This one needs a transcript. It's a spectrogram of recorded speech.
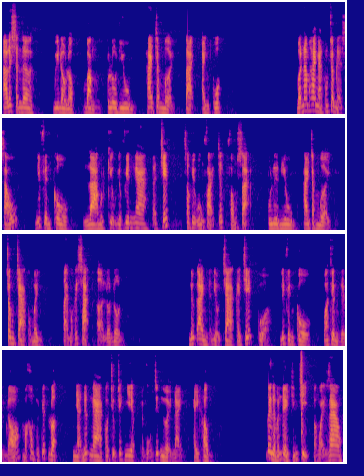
Alexander bị đầu độc bằng Polonium 210 tại Anh Quốc. Vào năm 2006, Litvenko là một cựu điệp viên Nga đã chết sau khi uống phải chất phóng xạ polonium 210 trong trà của mình tại một khách sạn ở London. Nước Anh đã điều tra cái chết của Litvenko vào thời điểm đó mà không thể kết luận nhà nước Nga có chịu trách nhiệm về vụ giết người này hay không. Đây là vấn đề chính trị và ngoại giao,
